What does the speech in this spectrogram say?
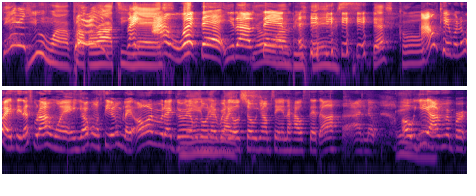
Did it? You want paparazzi, Like, yes. I want that. You know what I'm Yo saying? be famous. That's cool. I don't care what nobody say. That's what I want. And y'all gonna see it. I'm like, oh, I remember that girl that was on that radio rights. show. You know what I'm saying? The house set. Uh, I know. Oh yeah. I remember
